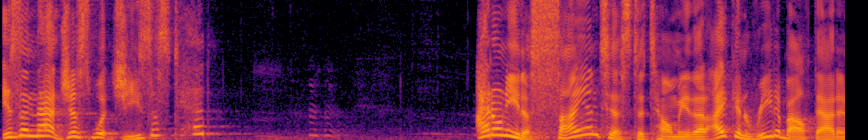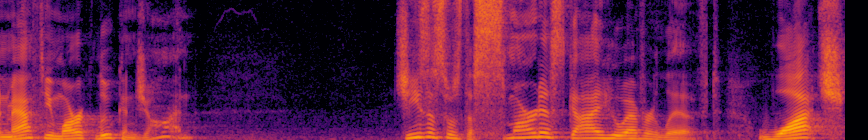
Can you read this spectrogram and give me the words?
isn't that just what Jesus did? I don't need a scientist to tell me that. I can read about that in Matthew, Mark, Luke, and John. Jesus was the smartest guy who ever lived. Watch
